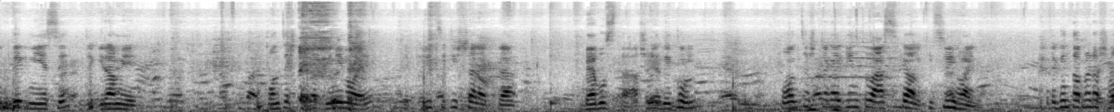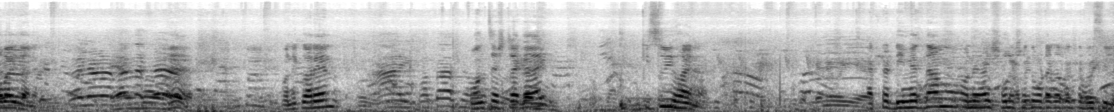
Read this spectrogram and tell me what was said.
উদ্যোগ নিয়েছে যে গ্রামে পঞ্চাশ টাকার বিনিময়ে ফ্রি চিকিৎসার একটা ব্যবস্থা। আসলে দেখুন, পঞ্চাশ টাকায় কিন্তু আজকাল কিছুই হয় না। এটা কিন্তু আপনারা সবাই জানেন। হ্যাঁ মনে করেন পঞ্চাশ টাকায় কিছুই হয় না। একটা ডিমের দাম মনে হয় ষোলো সতেরো টাকা করতে হয়েছিল।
